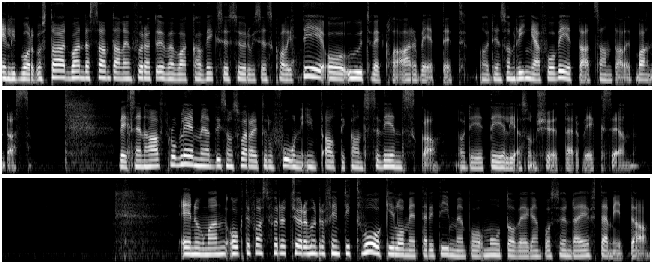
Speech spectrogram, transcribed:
Enligt Borgostad bandas samtalen för att övervaka växelservicens kvalitet och utveckla arbetet. Och den som ringer får veta att samtalet bandas. Växeln har haft problem med att de som svarar i telefon inte alltid kan svenska. Och det är Telia som sköter växeln. En ung man åkte fast för att köra 152 kilometer i timmen på motorvägen på söndag eftermiddag.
